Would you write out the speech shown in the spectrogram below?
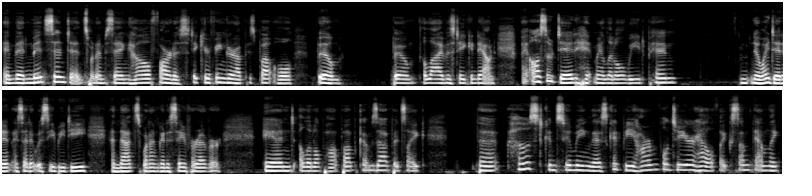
And then mid sentence, when I'm saying how far to stick your finger up his butthole, boom, boom, the live is taken down. I also did hit my little weed pin. No, I didn't. I said it was CBD, and that's what I'm going to say forever. And a little pop up comes up. It's like, the host consuming this could be harmful to your health. Like something, I'm like,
